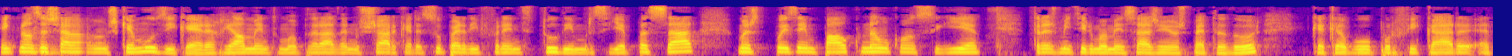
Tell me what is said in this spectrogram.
em que nós achávamos que a música era realmente uma pedrada no charco, era super diferente de tudo e merecia passar, mas depois em palco não conseguia transmitir uma mensagem ao espectador que acabou por ficar a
